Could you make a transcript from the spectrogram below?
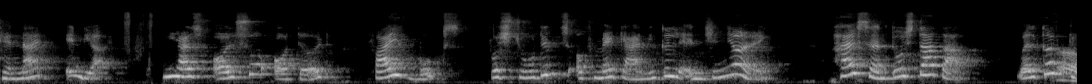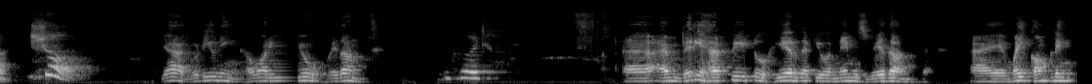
Chennai, India. He has also authored five books for students of mechanical engineering. Hi, Santosh Tata. Welcome Yeah. to the show. Yeah, good evening. How are you, Vedant? Good. Uh, I'm very happy to hear that your name is Vedant. I, my compli-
